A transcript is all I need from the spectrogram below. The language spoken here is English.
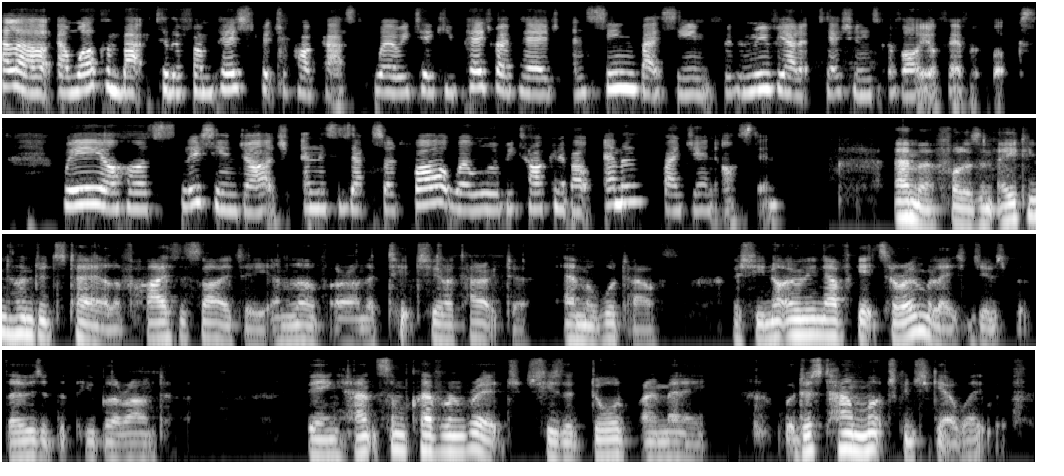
Hello, and welcome back to the From Page to Picture podcast, where we take you page by page and scene by scene through the movie adaptations of all your favourite books. We're your hosts, Lucy and George, and this is episode four, where we will be talking about Emma by Jane Austen. Emma follows an 1800s tale of high society and love around the titular character, Emma Woodhouse, as she not only navigates her own relationships but those of the people around her. Being handsome, clever, and rich, she's adored by many just how much can she get away with?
